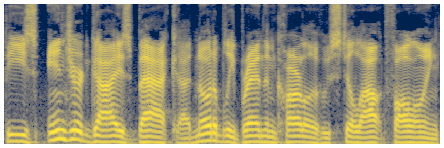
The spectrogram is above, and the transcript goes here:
these injured guys back, uh, notably Brandon Carlo, who's still out following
